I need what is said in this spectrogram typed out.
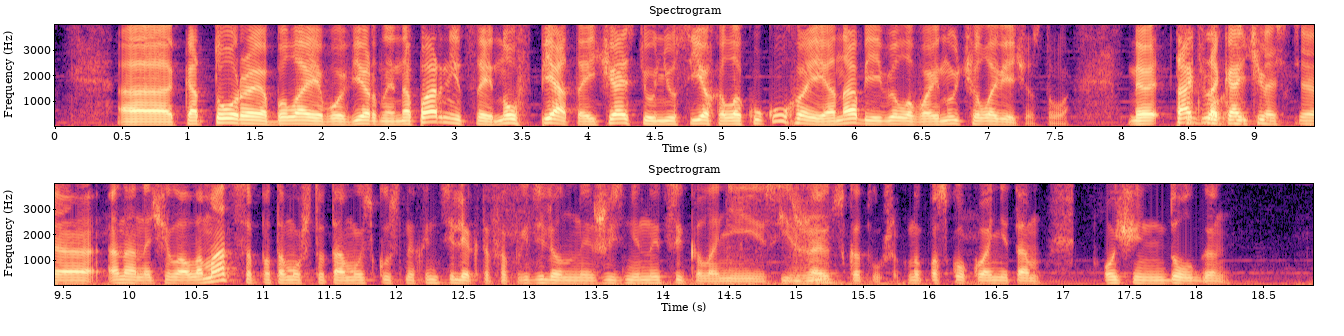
э, которая была его верной напарницей, но в пятой части у нее съехала кукуха, и она объявила войну человечеству. Э, так заканчивается. Часть, она начала ломаться, потому что там у искусственных интеллектов определенный жизненный цикл, они съезжают mm-hmm. с катушек. Но поскольку они там очень долго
